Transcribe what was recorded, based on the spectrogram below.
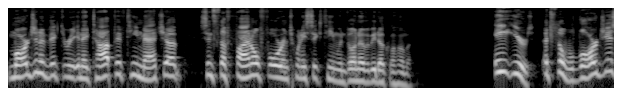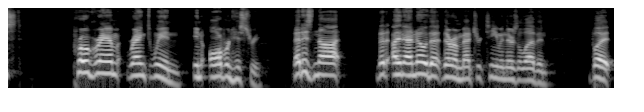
margin of victory in a top 15 matchup since the Final Four in 2016 when Villanova beat Oklahoma. Eight years. That's the largest program ranked win in Auburn history. That is not that. I, know that they're a metric team and there's 11, but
